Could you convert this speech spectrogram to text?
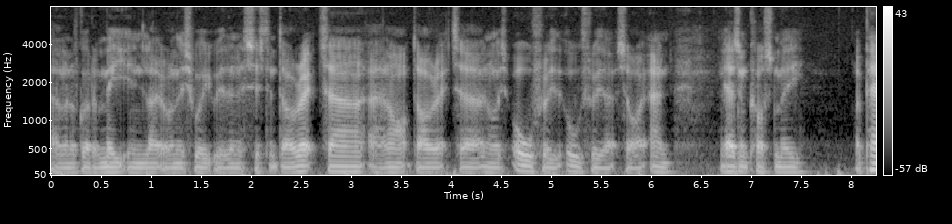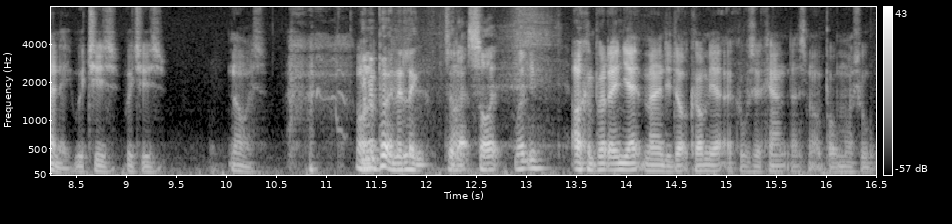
um, and I've got a meeting later on this week with an assistant director, an art director, and all, all through all through that site, and it hasn't cost me a penny, which is which is nice. I'm going to put in a link to that site, won't you? I can put in, yeah, mandy.com, yeah, of course I can. That's not a problem. I shall,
